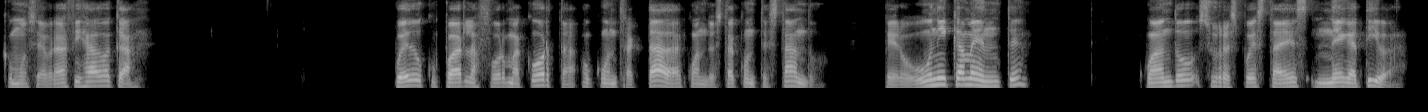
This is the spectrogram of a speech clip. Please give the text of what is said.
como se habrá fijado acá, puede ocupar la forma corta o contractada cuando está contestando, pero únicamente cuando su respuesta es negativa.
